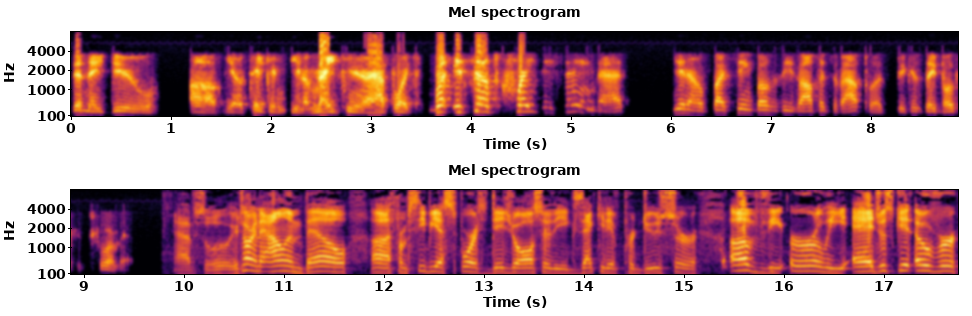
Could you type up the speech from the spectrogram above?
than they do, uh, you know, taking you know nineteen and a half points. But it sounds crazy saying that you know, by seeing both of these offensive outputs because they both can score, man. Absolutely. You're talking to Allan Bell uh, from CBS Sports Digital, also the executive producer of the Early Edge. Let's get over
